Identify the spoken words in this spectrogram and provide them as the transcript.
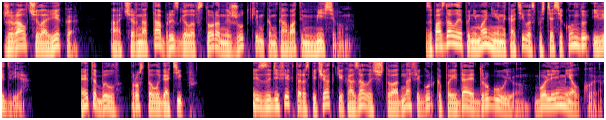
жрал человека, а чернота брызгала в стороны жутким комковатым месивом. Запоздалое понимание накатило спустя секунду или две. Это был просто логотип — из-за дефекта распечатки казалось, что одна фигурка поедает другую, более мелкую.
